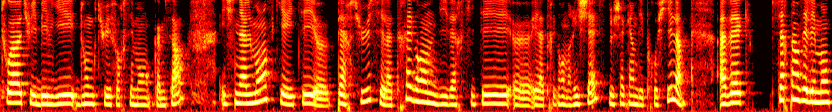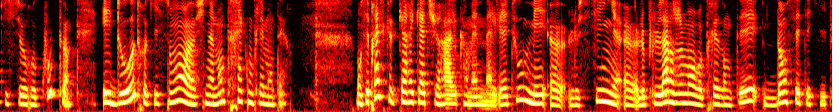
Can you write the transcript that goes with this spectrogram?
toi tu es bélier, donc tu es forcément comme ça. Et finalement, ce qui a été perçu, c'est la très grande diversité et la très grande richesse de chacun des profils, avec certains éléments qui se recoupent et d'autres qui sont finalement très complémentaires. Bon, c'est presque caricatural quand même malgré tout, mais euh, le signe euh, le plus largement représenté dans cette équipe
